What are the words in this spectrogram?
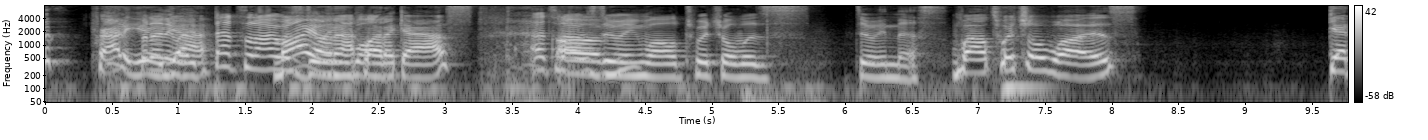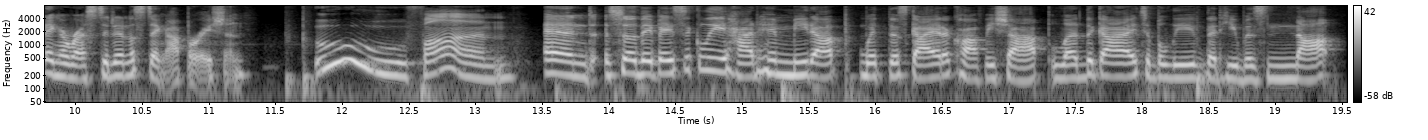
Proud of you. But anyway, yeah. that's what I was My doing. unathletic ass. While, that's what I was Um, doing while Twitchell was doing this. While Twitchell was getting arrested in a sting operation. Ooh, fun. And so they basically had him meet up with this guy at a coffee shop, led the guy to believe that he was not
